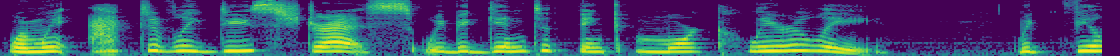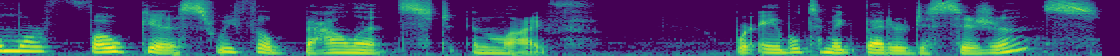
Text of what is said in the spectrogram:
When we actively de stress, we begin to think more clearly. We feel more focused. We feel balanced in life. We're able to make better decisions.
